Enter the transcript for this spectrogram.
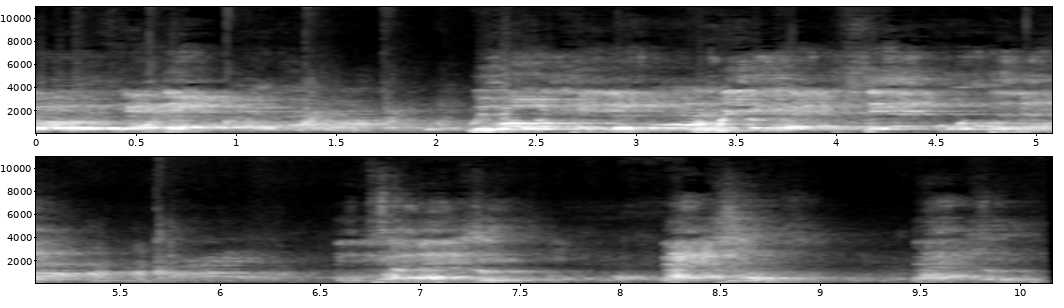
We've always had that. We've always had that. But we're going to have to stand forth in that and tell that truth. That truth, that truth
